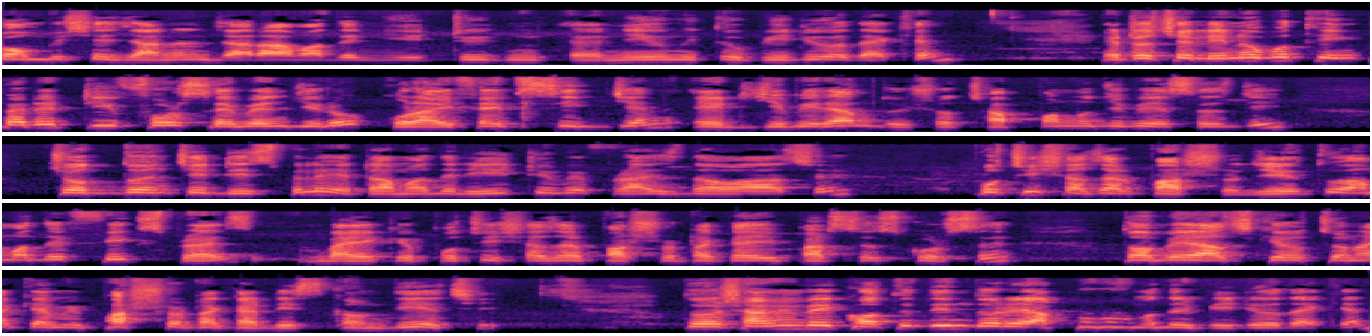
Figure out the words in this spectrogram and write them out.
কম বেশি জানেন যারা আমাদের নিয়মিত- ভিডিও দেখেন। এটা হচ্ছে লিনোভো থিঙ্কপ্যাডের T four seven zero core i five six gen eight GB RAM দুইশো ছাপ্পান্ন জিবি এসএসডি চোদ্দ ইঞ্চি ডিসপ্লে এটা আমাদের ইউটিউবে প্রাইস দেওয়া আছে। পঁচিশ হাজার পাঁচশো। যেহেতু আমাদের ফিক্স প্রাইস ভাইকে পঁচিশ হাজার পাঁচশো টাকায় পারচেস করছে তবে আজকে হচ্ছে ওনাকে আমি পাঁচশো টাকা ডিসকাউন্ট দিয়েছি। তো স্বামী ভাই কতদিন ধরে আপনারা আমাদের ভিডিও দেখেন?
